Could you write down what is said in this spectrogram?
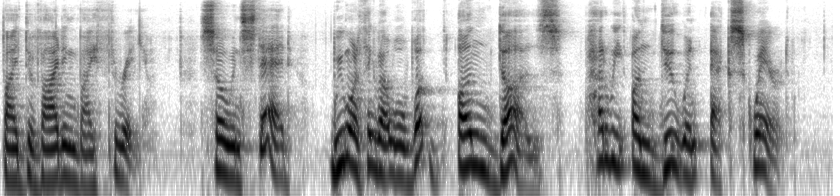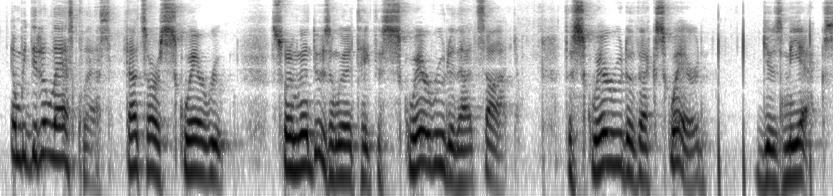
by dividing by 3. So instead, we want to think about, well, what undoes? How do we undo an x squared? And we did it last class. That's our square root. So what I'm going to do is I'm going to take the square root of that side. The square root of x squared gives me x.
